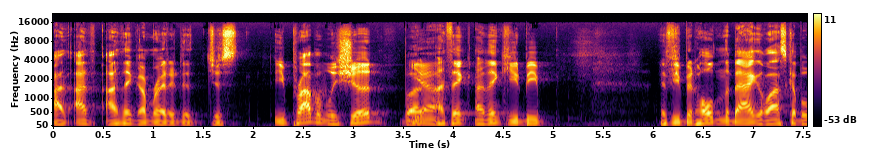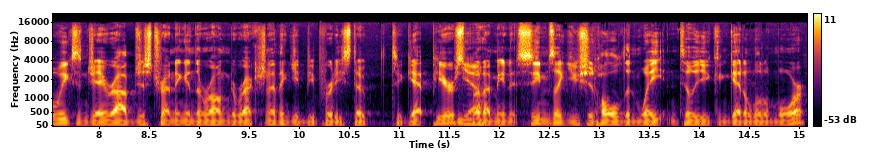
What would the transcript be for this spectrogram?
I, I I think I'm ready to just. You probably should, but Yeah. I think I think you'd be. If you've been holding the bag the last couple of weeks and J Rob just trending in the wrong direction, I think you'd be pretty stoked to get Pierce. Yeah. But I mean, it seems like you should hold and wait until you can get a little more.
